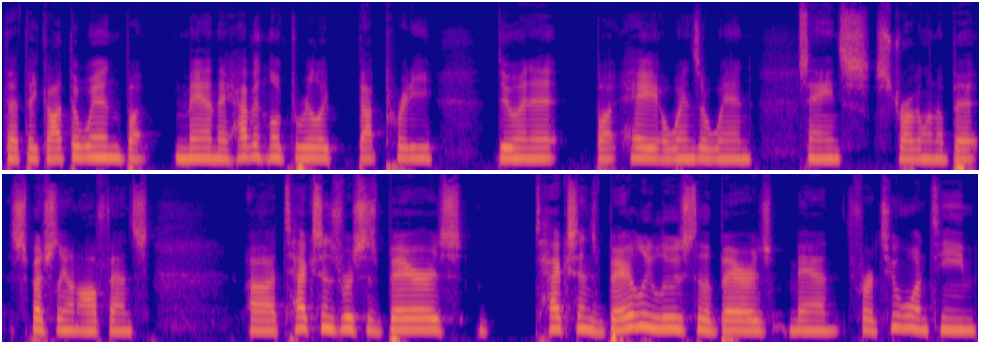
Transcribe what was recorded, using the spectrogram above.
that they got the win, but man, they haven't looked really that pretty doing it. But hey, a win's a win. Saints struggling a bit, especially on offense. Uh, Texans versus Bears. Texans barely lose to the Bears. Man, for a 2 1 team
